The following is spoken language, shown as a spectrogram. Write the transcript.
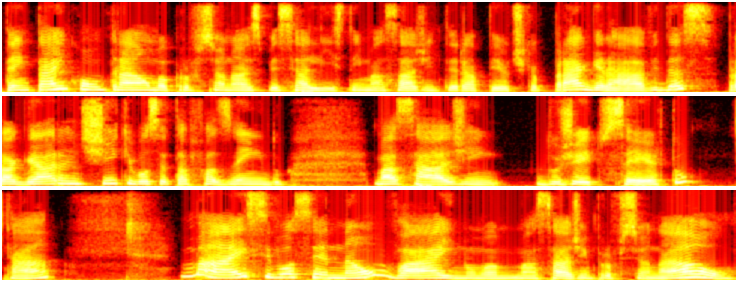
tentar encontrar uma profissional especialista em massagem terapêutica para grávidas, para garantir que você está fazendo massagem do jeito certo, tá? Mas se você não vai numa massagem profissional,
